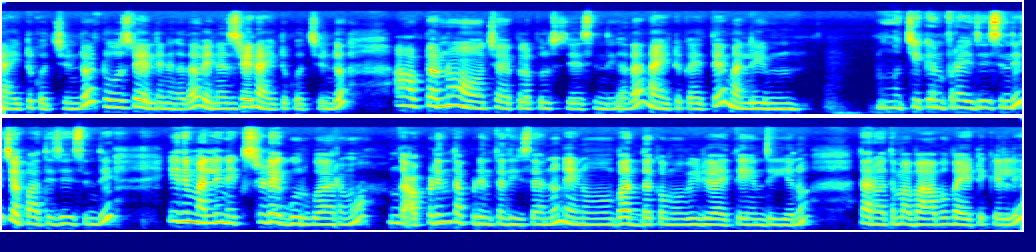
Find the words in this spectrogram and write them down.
నైట్కి వచ్చిండు ట్యూస్‌డే కదా వెనస్డే నైట్కి వచ్చాడు ఆఫ్టర్‌నూన్ చేపల పులుసు చేసింది కదా నైట్కి అయితే మళ్ళీ చికెన్ ఫ్రై చేసింది. చపాతీ చేసింది. ఇది మళ్ళీ నెక్స్ట్ డే గురువారము. ఇంకా అప్పుడింత, అప్పుడింత తీశాను. నేను బద్ధకము వీడియో అయితే ఏం తీయను. తర్వాత మా బాబు బయటికి వెళ్ళి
